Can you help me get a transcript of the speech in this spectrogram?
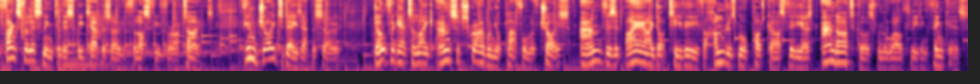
Thanks for listening to this week's episode of Philosophy for Our Times. If you enjoyed today's episode, don't forget to like and subscribe on your platform of choice and visit iai.tv for hundreds more podcasts, videos, and articles from the world's leading thinkers.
